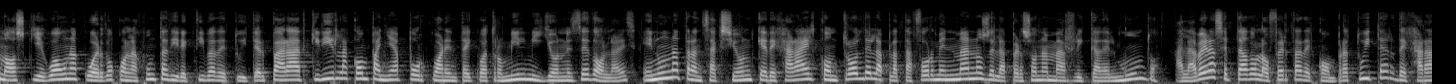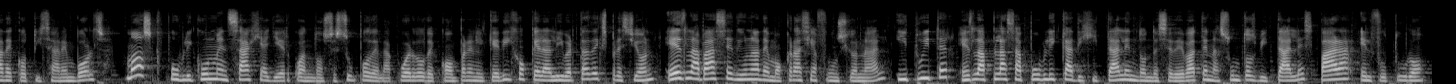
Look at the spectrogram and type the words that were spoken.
Musk llegó a un acuerdo con la junta directiva de Twitter para adquirir la compañía por 44 mil millones de dólares en una transacción que dejará el control de la plataforma en manos de la persona más rica del mundo. Al haber aceptado la oferta de compra, Twitter dejará de cotizar en bolsa. Musk publicó un mensaje ayer cuando se supo del acuerdo de compra en el que dijo que la libertad de expresión es la base de una democracia funcional y Twitter es la plaza pública digital en donde se debaten asuntos vitales para el futuro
